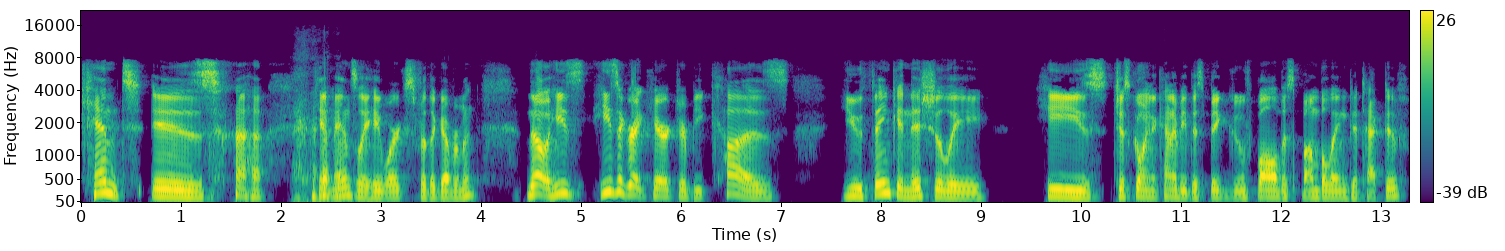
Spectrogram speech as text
Kent is Kent Mansley. he works for the government. No, he's he's a great character because you think initially he's just going to kind of be this big goofball, this bumbling detective.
